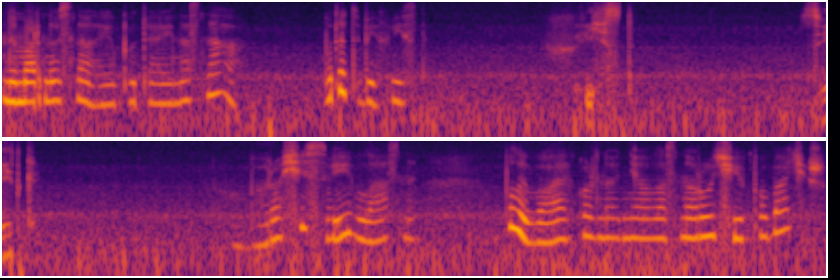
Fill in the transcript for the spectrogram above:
Немарної снаги буде і наснага. Буде тобі хвіст. Хвіст. Звідки? Вирощуй свій, власне. Поливай кожного дня власноруч і побачиш.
